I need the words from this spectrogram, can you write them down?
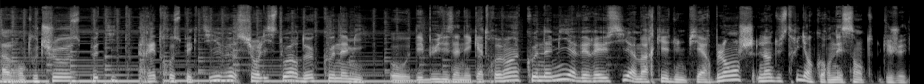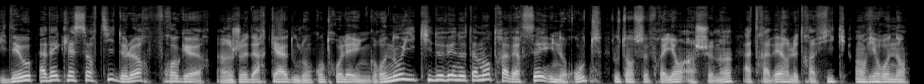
Avant toute chose, petite rétrospective sur l'histoire de Konami. Au début des années 80, Konami avait réussi à marquer d'une pierre blanche l'industrie encore naissante du jeu vidéo avec la sortie de leur Frogger, un jeu d'arcade où l'on contrôlait une grenouille qui devait notamment traverser une route tout en se frayant un chemin à travers le trafic environnant.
